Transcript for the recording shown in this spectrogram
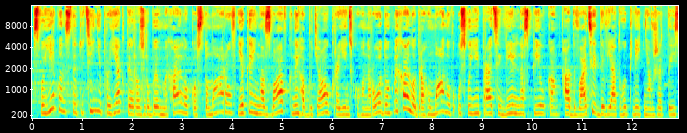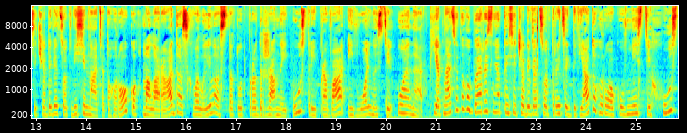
Свої конституційні проєкти розробив Михайло Костомаров, який назвав Книга буття українського народу, Михайло Драгоманов у своїй праці Вільна спілка. А 29 квітня вже 1918 року Мала Рада схвалила статут про державний устрій, права і вольності УНР. 15 березня 1939 року в місті Хуст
